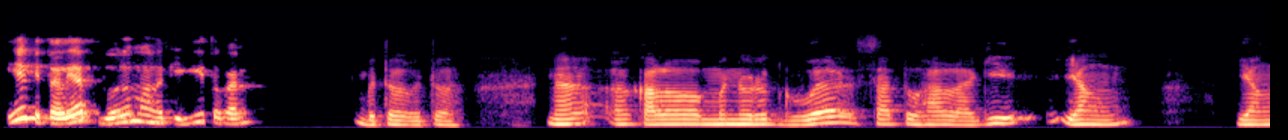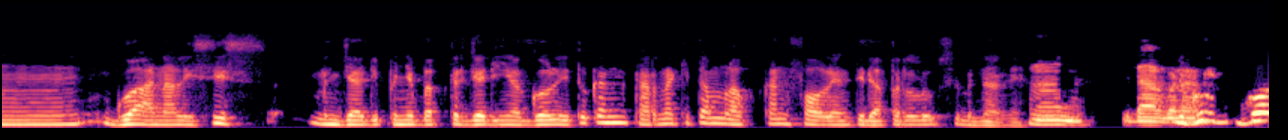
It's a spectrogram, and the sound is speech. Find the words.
iya kita lihat gue malah kayak gitu kan betul betul nah eh, kalau menurut gue satu hal lagi yang yang gue analisis menjadi penyebab terjadinya gol itu kan karena kita melakukan foul yang tidak perlu sebenarnya. Hmm, benar benar. Gue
